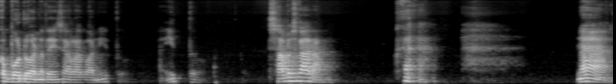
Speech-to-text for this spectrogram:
kebodohan atau yang saya lakukan itu. Nah, itu. Sampai sekarang. nah,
